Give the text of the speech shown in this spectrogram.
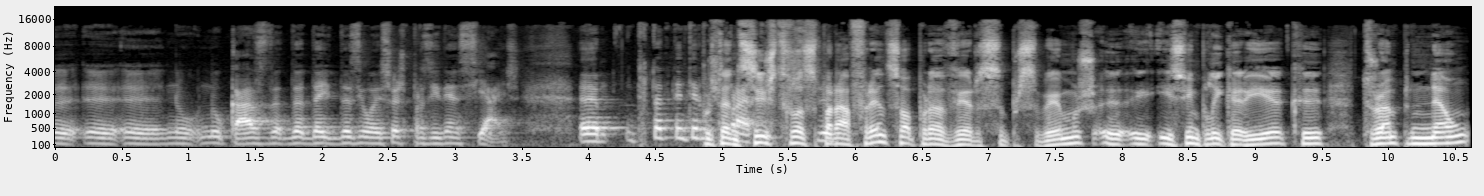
eh, eh, no caso das eleições presidenciais. Portanto, em termos Portanto, se isto fosse para a frente, só para ver se percebemos, isso implicaria que Trump não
